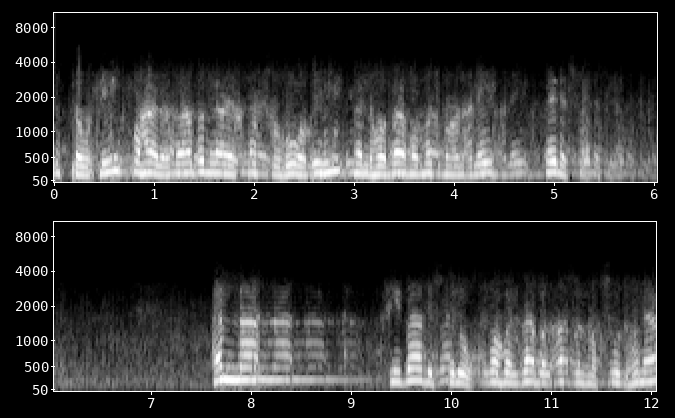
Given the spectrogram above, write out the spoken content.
التوحيد وهذا باب لا يختص هو به بل هو باب مجمع عليه بين السلف أما في باب السلوك وهو الباب الأصل المقصود هنا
